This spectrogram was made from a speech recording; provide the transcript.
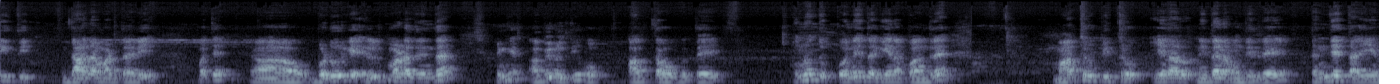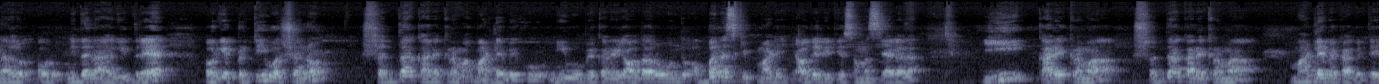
ರೀತಿ ದಾನ ಮಾಡ್ತಾ ಇರಿ. ಮತ್ತೆ ಬಡವರಿಗೆ ಹೆಲ್ಪ್ ಮಾಡೋದ್ರಿಂದ ನಿಮಗೆ ಅಭಿವೃದ್ಧಿ ಆಗ್ತಾ ಹೋಗುತ್ತೆ. ಇನ್ನೊಂದು ಕೊನೆಯದಾಗಿ ಏನಪ್ಪ ಅಂದ್ರೆ ಮಾತೃ ಪಿತೃ ಏನಾದ್ರು ನಿಧನ ಹೊಂದಿದ್ರೆ, ತಂದೆ ತಾಯಿ ಏನಾದ್ರು ಅವರು ನಿಧನ ಆಗಿದ್ರೆ, ಅವ್ರಿಗೆ ಪ್ರತಿ ವರ್ಷನೂ ಶ್ರದ್ಧಾ ಕಾರ್ಯಕ್ರಮ ಮಾಡಲೇಬೇಕು. ನೀವು ಬೇಕಾದ್ರೆ ಯಾವ್ದಾದ್ರು ಒಂದು ಹಬ್ಬನ ಸ್ಕಿಪ್ ಮಾಡಿ, ಯಾವುದೇ ರೀತಿಯ ಸಮಸ್ಯೆ ಆಗಲ್ಲ. ಈ ಕಾರ್ಯಕ್ರಮ, ಶ್ರದ್ಧಾ ಕಾರ್ಯಕ್ರಮ ಮಾಡಲೇಬೇಕಾಗುತ್ತೆ.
